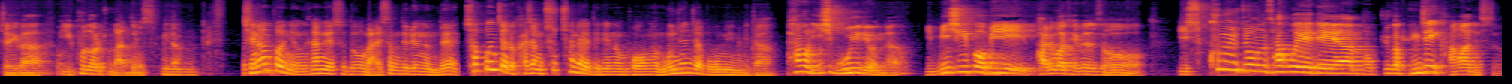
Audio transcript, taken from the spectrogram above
저희가 이 코너를 좀 만들었습니다. 음, 지난번 영상에서도 말씀드렸는데 첫 번째로 가장 추천해 드리는 보험은 운전자 보험입니다. 3월 25일이었나요? 이 민식이법이 발효가 되면서 이 스쿨존 사고에 대한 법규가 굉장히 강화됐어요.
